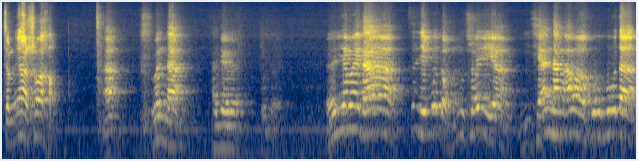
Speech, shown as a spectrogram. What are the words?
怎么样说好，啊，问他，他就不对。呃，因为他自己不懂，所以呀、啊。以前他马马虎虎的，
